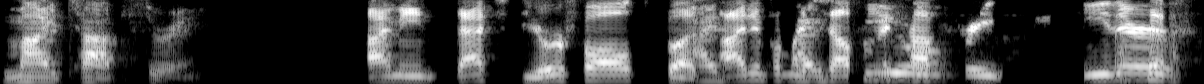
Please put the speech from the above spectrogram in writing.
my top three. I mean, that's your fault, but I, I didn't put myself feel... in the top three either.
